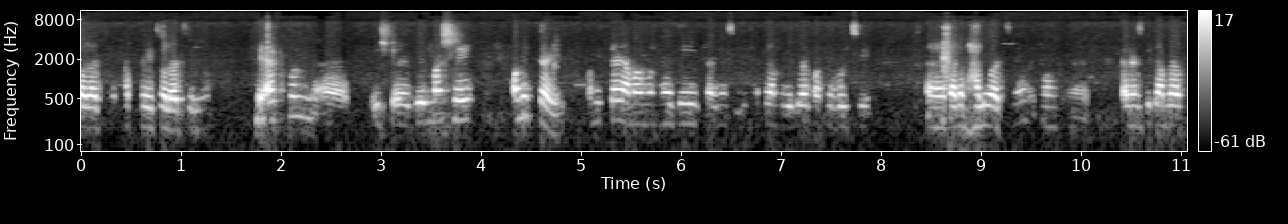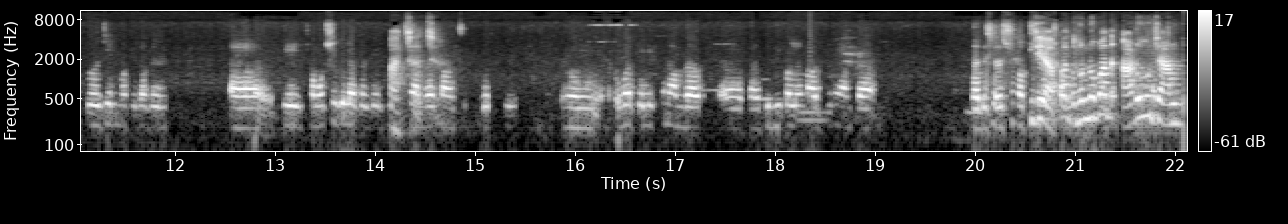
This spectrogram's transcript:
চলার খাপ চলার জন্য। এখন দেড় মাসে অনেকটাই অনেকটাই আমার মনে হয় যে প্যারেন্টসদের সাথে আমরা রেগুলার কথা বলছি তারা ভালো আছে এবং প্যারেন্টসদেরকে আমরা প্রয়োজন মতো তাদের যে সমস্যাগুলো তাদের আমরা কাউন্সিল করছি এবং ওভার টেলিফোন আমরা ভিডিও কলের মাধ্যমে আমরা জি আপা ধন্যবাদ। আরও জানব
